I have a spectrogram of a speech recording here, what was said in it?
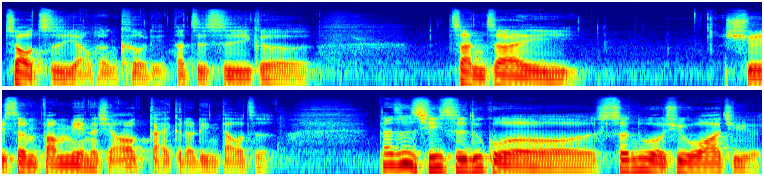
赵紫阳很可怜，他只是一个站在学生方面的想要改革的领导者。但是其实，如果深入的去挖掘，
